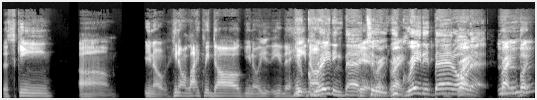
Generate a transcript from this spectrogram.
the scheme, um, you know, he don't like me, dog. You know, he, he the You're hating on grading bad Yeah, too. right, right. You graded bad, all Right, that. right, but Mhm.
